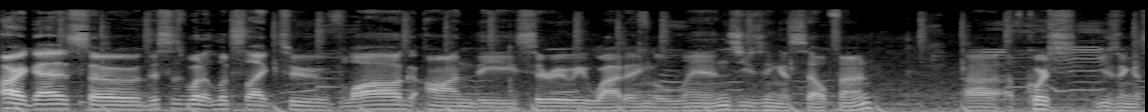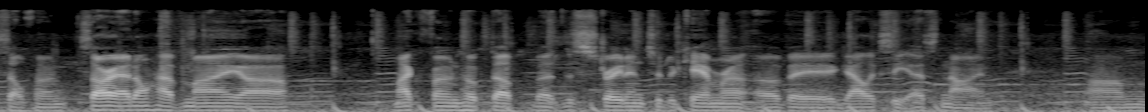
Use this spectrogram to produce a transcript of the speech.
Alright guys, so this is what it looks like to vlog on the Sirui wide angle lens using a cell phone. Uh, of course using a cell phone. Sorry I don't have my uh, microphone hooked up, but this is straight into the camera of a Galaxy S9. Um,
